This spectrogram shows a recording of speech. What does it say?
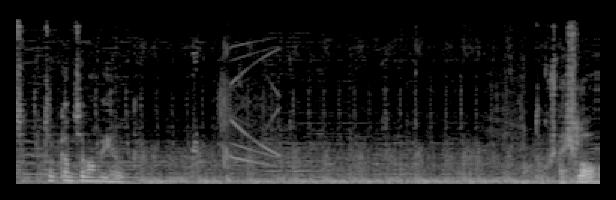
Co, co kam se mám vyhnout? No, to už nešlo.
